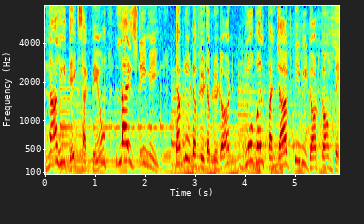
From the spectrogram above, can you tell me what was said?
ਨਾਲ ਹੀ ਦੇਖ ਸਕਦੇ ਹੋ ਲਾਈਵ ਸਟ੍ਰੀਮਿੰਗ www.globalpunjabtv.com ਤੇ।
